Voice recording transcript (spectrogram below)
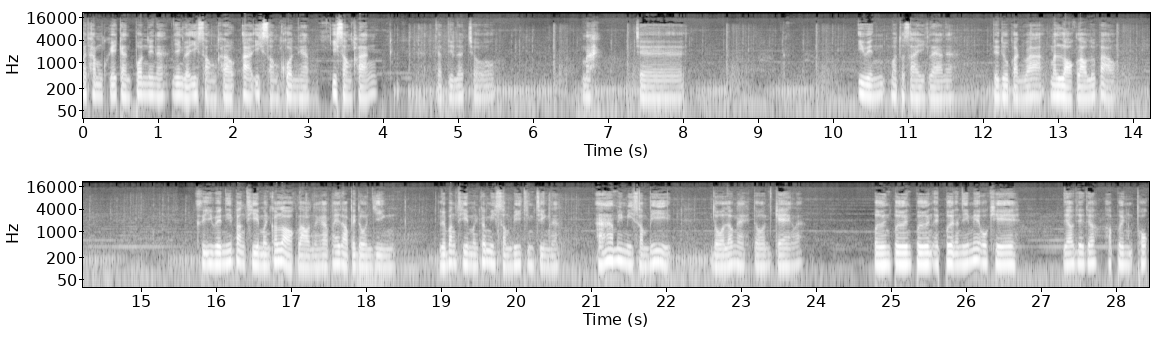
มาทำเควสการป้นด้วยนะ ยังเหลืออีกสองคราวอ่าอีกสองคนครับ อีกสองครั้ง กับดิลเลอร์โจ มา เจออีเวนต์มอเตอร์ไซค์อีกแล้วนะ เดี๋ยวดูก่อนว่ามันหลอกเราหรือเปล่า คืออีเวนต์นี้บางทีมันก็หลอกเรานะครับ ให้เราไปโดนยิง หรือบางทีมันก็มีซอมบี้จริง ๆ นะ อ้าไม่มีซอมบี้ โดนแล้วไง โดนแกงแล้ว ปืนปืนปืนไอ้ปืนอันนี้ไม่โอเค เดี๋ยวเดี๋ยวเดี๋ยวเอาปืนพก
